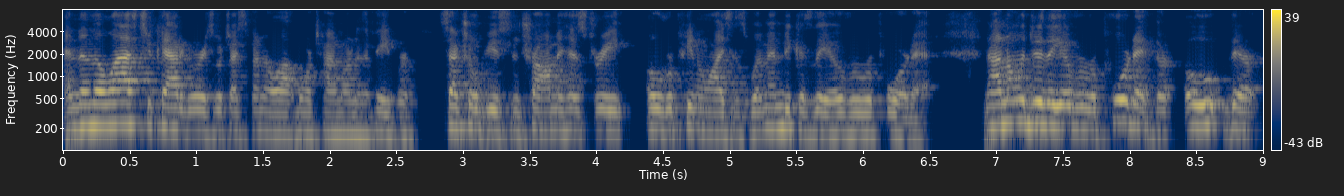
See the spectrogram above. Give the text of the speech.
And then the last two categories, which I spend a lot more time on in the paper, sexual abuse and trauma history over penalizes women because they over-report it. Not only do they over-report it, they're, oh, they're,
